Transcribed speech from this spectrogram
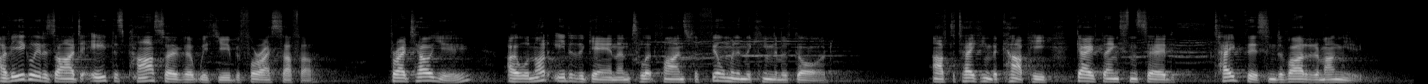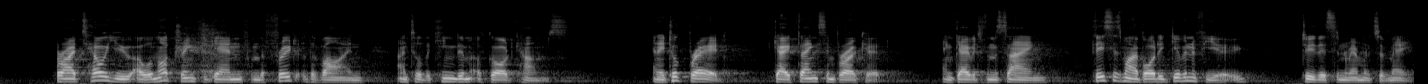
I've eagerly desired to eat this Passover with you before I suffer. For I tell you, I will not eat it again until it finds fulfillment in the kingdom of God. After taking the cup, he gave thanks and said, Take this and divide it among you. For I tell you, I will not drink again from the fruit of the vine until the kingdom of God comes. And he took bread, gave thanks and broke it, and gave it to them, saying, This is my body given for you. Do this in remembrance of me.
